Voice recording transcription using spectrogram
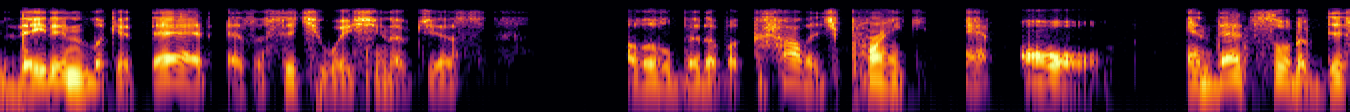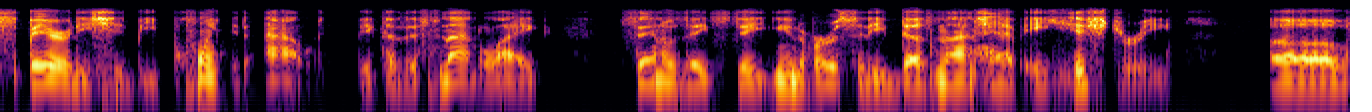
They didn't look at that as a situation of just a little bit of a college prank at all. And that sort of disparity should be pointed out because it's not like San Jose State University does not have a history of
